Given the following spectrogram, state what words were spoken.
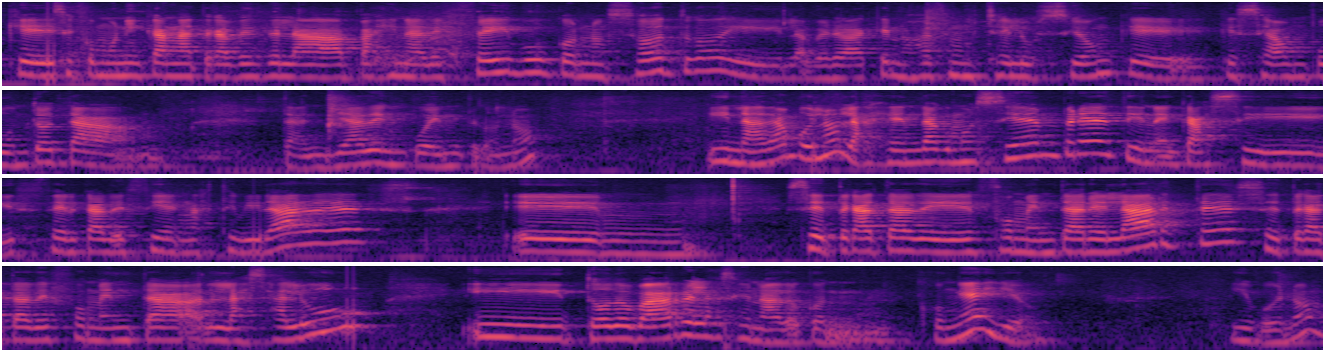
que se comunican a través de la página de Facebook con nosotros y la verdad que nos hace mucha ilusión que, que sea un punto tan, tan ya de encuentro, ¿no? Y nada, bueno, la agenda como siempre tiene casi cerca de 100 actividades. Em, se trata de fomentar el arte, se trata de fomentar la salud y todo va relacionado con, con ello. Y bueno,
